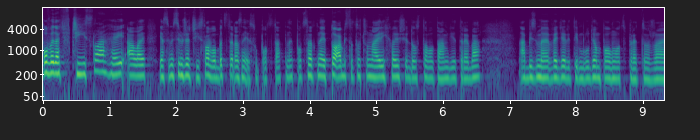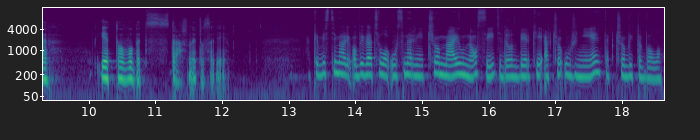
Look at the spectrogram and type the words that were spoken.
povedať v číslach, hej, ale ja si myslím, že čísla vôbec teraz nie sú podstatné. Podstatné je to, aby sa to čo najrychlejšie dostalo tam, kde treba, aby sme vedeli tým ľuďom pomôcť, pretože je to vôbec strašné, čo sa deje. A keby ste mali obyvateľov usmerniť, čo majú nosiť do zbierky a čo už nie, tak čo by to bolo?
